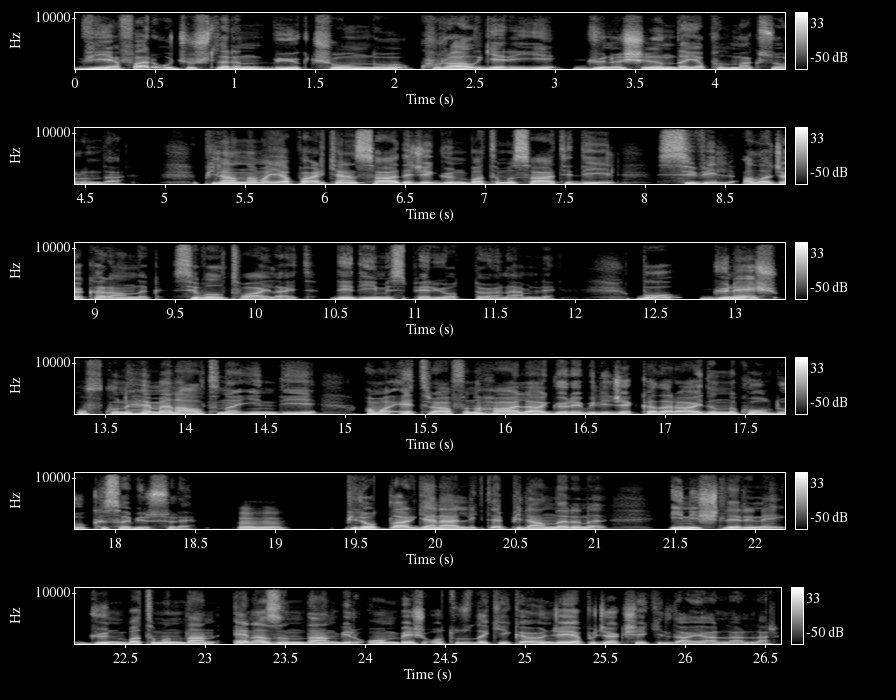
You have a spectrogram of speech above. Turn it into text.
VFR uçuşların büyük çoğunluğu kural gereği gün ışığında yapılmak zorunda. Planlama yaparken sadece gün batımı saati değil, sivil alacakaranlık, civil twilight dediğimiz periyot da önemli. Bu, güneş ufkun hemen altına indiği ama etrafın hala görebilecek kadar aydınlık olduğu kısa bir süre. Hı hı. Pilotlar genellikle planlarını, inişlerini gün batımından en azından bir 15-30 dakika önce yapacak şekilde ayarlarlar.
